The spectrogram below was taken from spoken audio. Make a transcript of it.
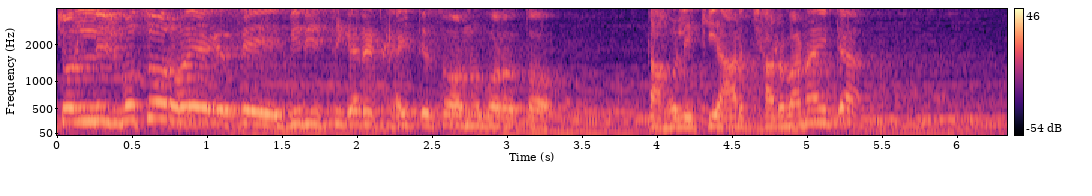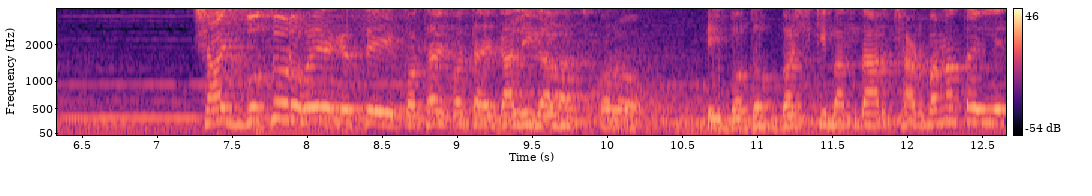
চল্লিশ বছর হয়ে গেছে, বিড়ি সিগারেট খাইতেছ অনবরত। তাহলে কি আর ছাড়বা না এটা? ষাট বছর হয়ে গেছে, কথায় কথায় গালি গালাজ করো। এই বদভ্যাস কি বান্দা আর ছাড়বা না তাইলে?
